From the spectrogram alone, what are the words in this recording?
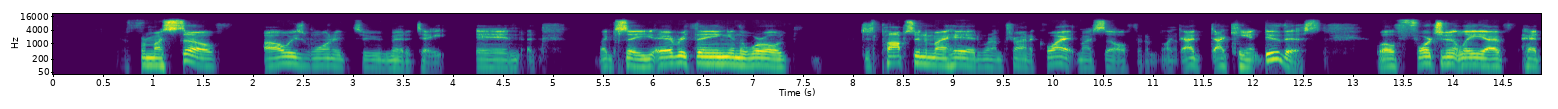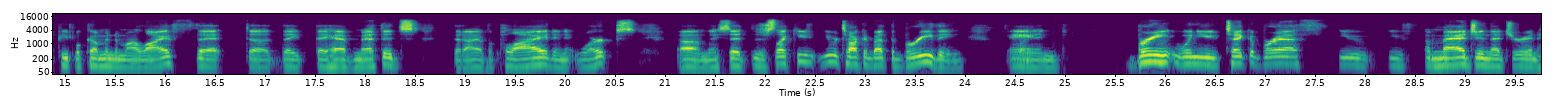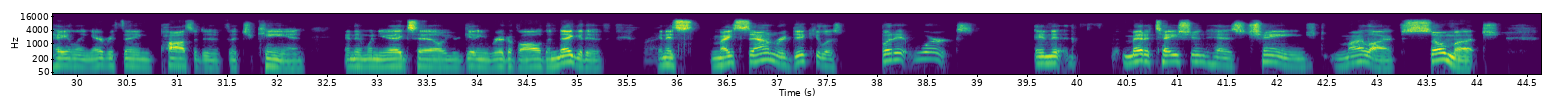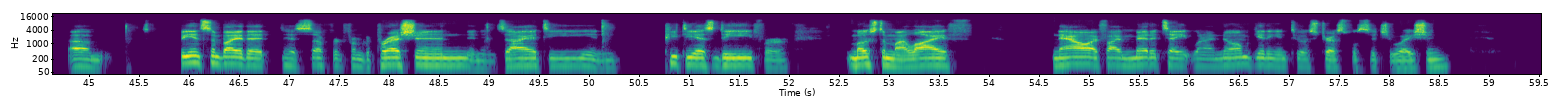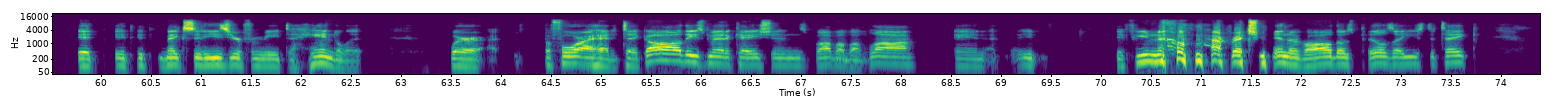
For myself, I always wanted to meditate, and like I say, everything in the world just pops into my head when I'm trying to quiet myself. And I'm like, I, I can't do this. Well, fortunately, I've had people come into my life that uh, they, they have methods that I've applied and it works. Um, they said, just like you, you were talking about the breathing and bring, when you take a breath, you, you imagine that you're inhaling everything positive that you can and then when you exhale you're getting rid of all the negative. Right. and it's may sound ridiculous but it works. And it, meditation has changed my life so much. Um, being somebody that has suffered from depression and anxiety and ptsd for most of my life now if i meditate when i know i'm getting into a stressful situation it, it it makes it easier for me to handle it where before I had to take all these medications, blah blah blah mm-hmm. blah, and it, if you know my regimen of all those pills I used to take,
